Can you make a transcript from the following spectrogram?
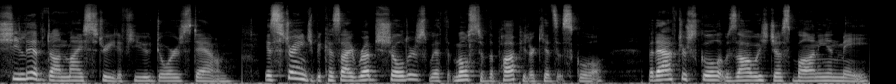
She lived on my street a few doors down. It's strange because I rubbed shoulders with most of the popular kids at school, but after school it was always just Bonnie and me.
